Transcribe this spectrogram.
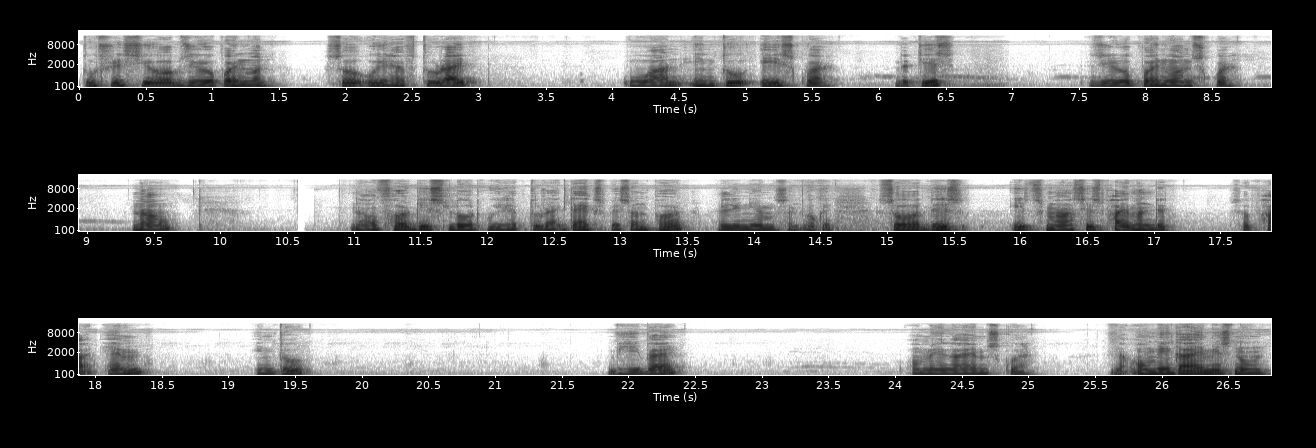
tooth ratio of 0.1 so we have to write 1 into a square that is 0.1 square. Now now for this load we have to write the expression for linear motion okay? So this its mass is 500 so 5 m into v by omega m square. Now omega m is known.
